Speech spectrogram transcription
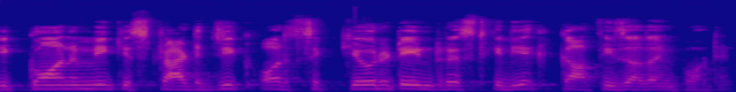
इकोनॉमिक स्ट्रैटेजिक और सिक्योरिटी इंटरेस्ट के लिए काफ़ी ज़्यादा इंपॉर्टेंट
